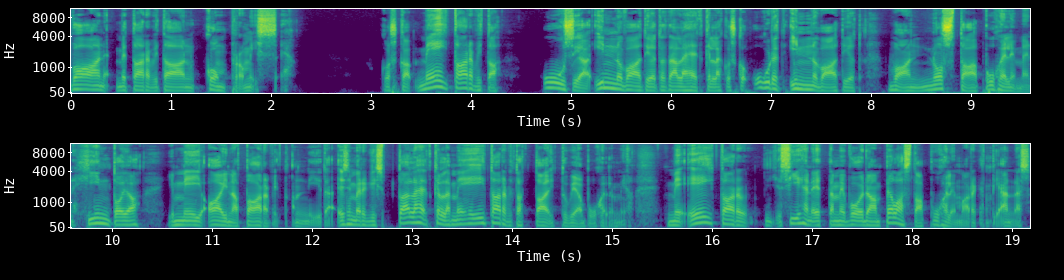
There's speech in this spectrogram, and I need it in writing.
vaan me tarvitaan kompromisseja. Koska me ei tarvita uusia innovaatioita tällä hetkellä, koska uudet innovaatiot vaan nostaa puhelimen hintoja ja me ei aina tarvita niitä. Esimerkiksi tällä hetkellä me ei tarvita taittuvia puhelimia. Me ei tarvita siihen, että me voidaan pelastaa puhelimarketti NS,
